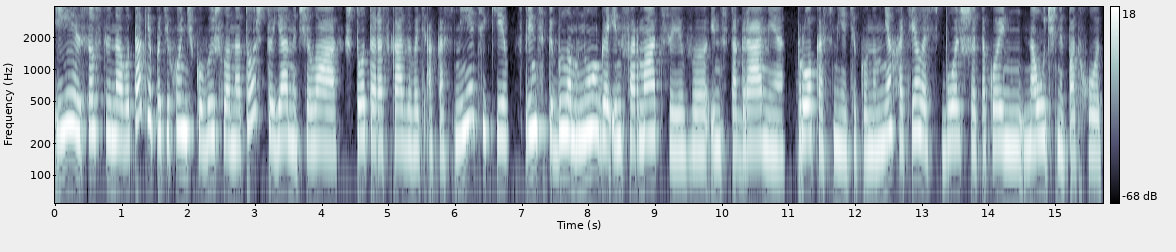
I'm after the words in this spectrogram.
И, собственно, вот так я потихонечку вышла на то, что я начала что-то рассказывать о косметике. В принципе, было много информации в Инстаграме про косметику, но мне хотелось больше такой научный подход.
